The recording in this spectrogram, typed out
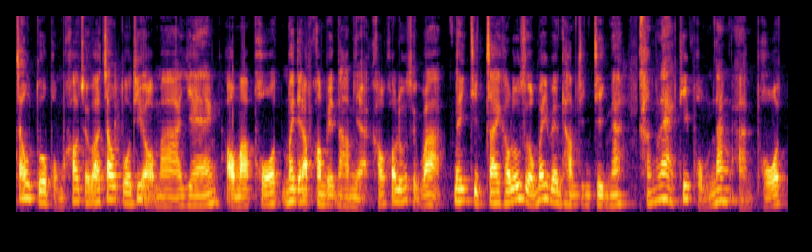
เจ้าตัวผมเข้าใจว่าเจ้าตัวที่ออกมาแย้งออกมาโพสต์ไม่ได้รับความเป็นธรรมเนี่ยเขาก็รู้สึกว่าในจิตใจเขารู้สึกไม่เป็นธรรมจริงๆนะครั้งแรกที่ผมนั่งอ่านโพสต์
